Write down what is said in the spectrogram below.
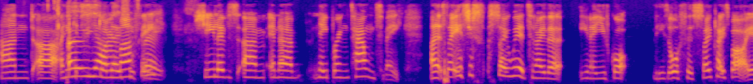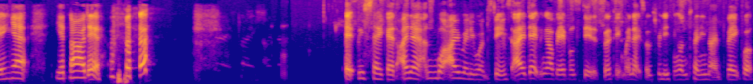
and uh, I think oh, it's yeah, Sloane no, Murphy. She lives um, in a neighbouring town to me, and it's like it's just so weird to know that you know you've got these authors so close by, and yet you had no idea. It'd be so good. I know. And what I really want to do, so I don't think I'll be able to do this. So I think my next one's releasing on 29th of April,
